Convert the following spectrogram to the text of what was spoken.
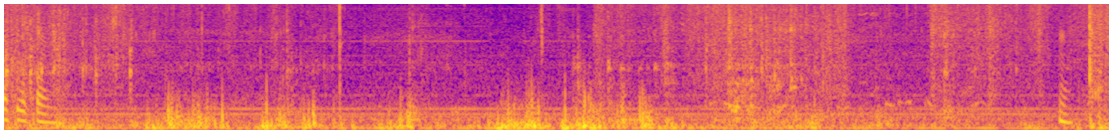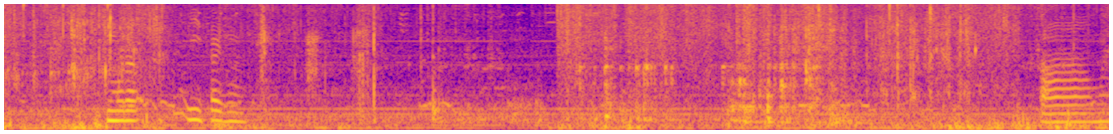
あーこれはちょっと怖いねうんまだいいサイズなんですああお前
